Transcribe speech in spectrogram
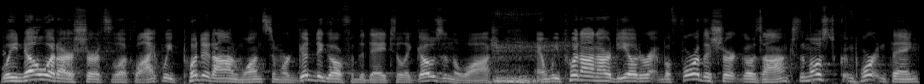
we know what our shirts look like. We put it on once and we're good to go for the day till it goes in the wash. And we put on our deodorant before the shirt goes on because the most important thing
